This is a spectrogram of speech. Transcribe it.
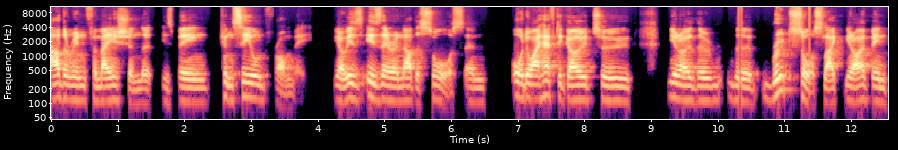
other information that is being concealed from me? You know, is is there another source? And or do I have to go to you know the the root source like you know i've been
